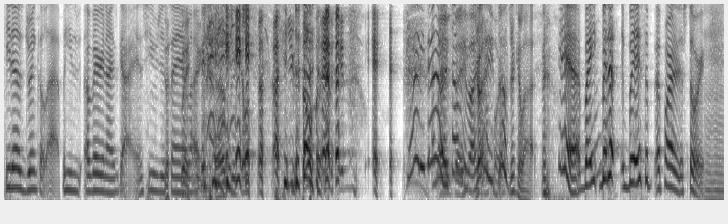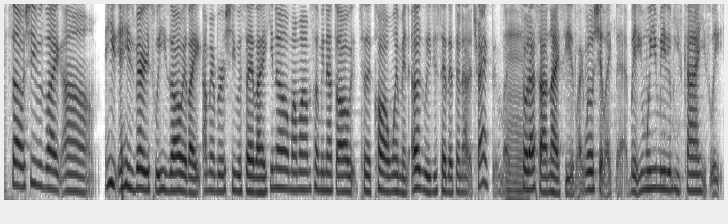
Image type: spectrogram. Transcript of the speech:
he does drink a lot, but he's a very nice guy, and she was just saying like, you know that in there. what he does. Tell me about Dr- him He does drink a lot. Yeah, but but but it's a, a part of the story. So she was like, um, he he's very sweet. He's always like, I remember she would say like, you know, my mom told me not to always to call women ugly, just say that they're not attractive. Like, so that's how nice he is, like little shit like that. But when you meet him, he's kind, he's sweet.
